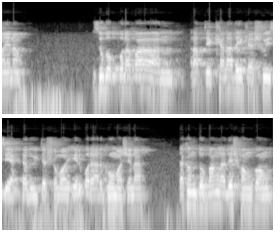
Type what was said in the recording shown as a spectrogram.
হয় না। যুবক পোলা পান রাত্রে খেলা দেখে শুইছে একটা দুইটার সময়, এরপরে আর ঘুম আসে না। এখন তো বাংলাদেশ, হংকং,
